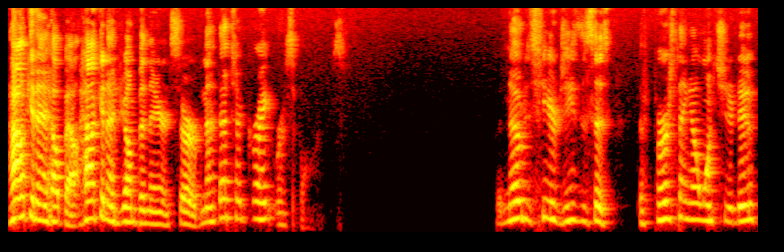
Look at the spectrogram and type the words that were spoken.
How can I help out? How can I jump in there and serve? Now, that's a great response. But notice here, Jesus says, The first thing I want you to do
